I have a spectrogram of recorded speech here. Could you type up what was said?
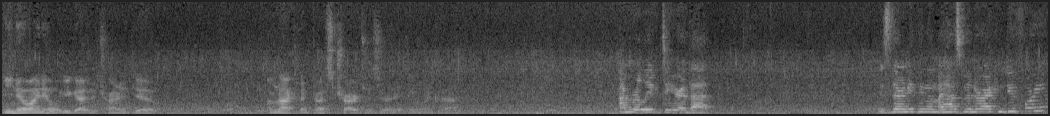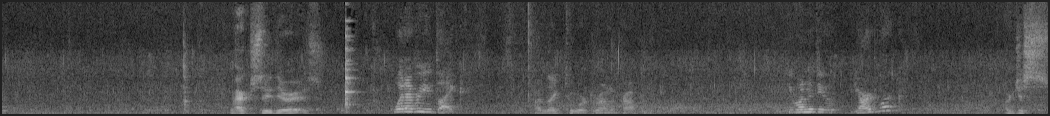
you know, I know what you guys are trying to do. I'm not going to press charges or anything like that. I'm relieved to hear that. Is there anything that my husband or I can do for you? Actually, there is. Whatever you'd like. I'd like to work around the property. You want to do yard work? Or just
